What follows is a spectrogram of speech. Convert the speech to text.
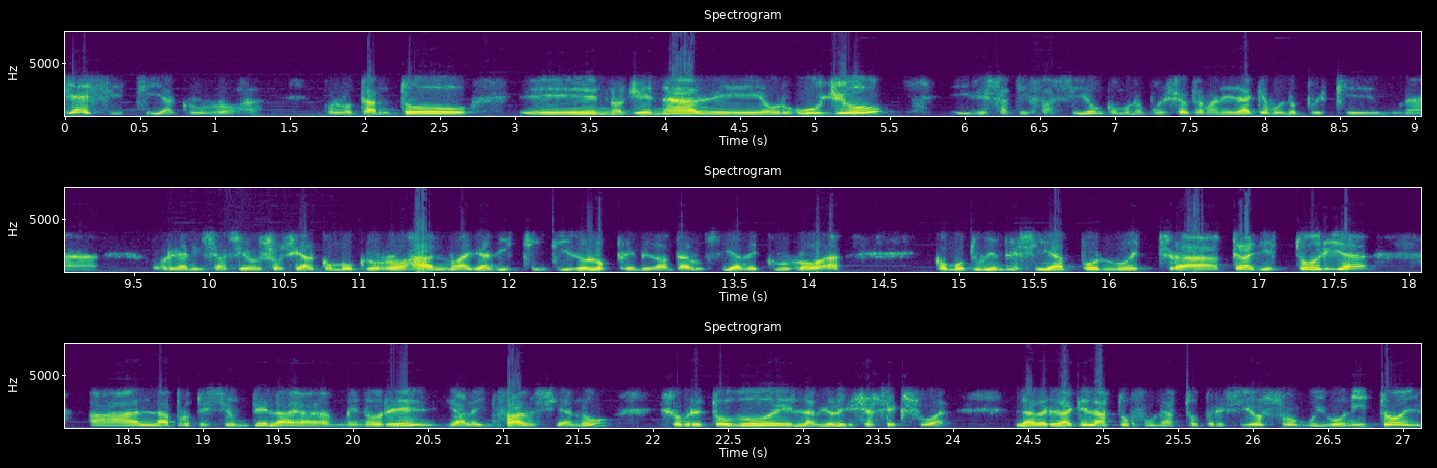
ya existía Cruz Roja. Por lo tanto, eh, nos llena de orgullo y de satisfacción, como no puede ser de otra manera, que bueno, pues que una organización social como Cruz Roja no haya distinguido los premios de Andalucía de Cruz Roja, como tú bien decías, por nuestra trayectoria a la protección de las menores y a la infancia, ¿no? Sobre todo en la violencia sexual. La verdad que el acto fue un acto precioso, muy bonito, en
